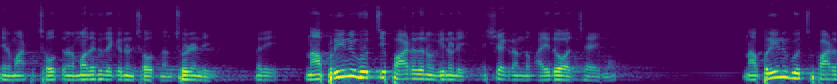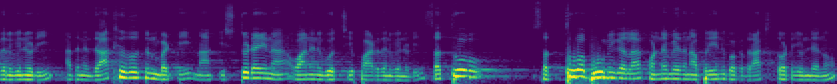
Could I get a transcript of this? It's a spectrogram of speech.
నేను మాటలు చదువుతున్నాను. మొదటి దగ్గర నుంచి చదువుతున్నాను. చూడండి. మరి నా ప్రియుని గూర్చి పాడదను వినుడి. యశ్యా గ్రంథం ఐదో అధ్యాయము. నా ప్రియుని గూర్చి పాడదను వినుడి. అతని ద్రాక్షదూతను బట్టి నాకు ఇష్టుడైన వానిని గూర్చి పాడదను వినుడి. సత్తువ సత్తువ భూమి గల కొండ మీద నా ప్రియునికి ఒక ద్రాక్ష తోట ఉండెను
